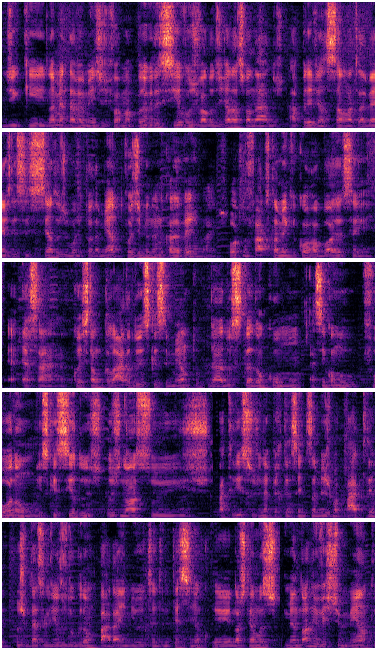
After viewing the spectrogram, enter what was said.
de que, lamentavelmente, de forma progressiva, os valores relacionados à prevenção através desses centros de monitoramento foi diminuindo cada vez mais. Outro fato também que corrobora esse, essa questão clara do esquecimento da, do cidadão comum, assim como foram esquecidos os nossos patrícios, né, pertencentes à mesma pátria, os brasileiros do Grão-Pará em 1835, eh, nós temos menor investimento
